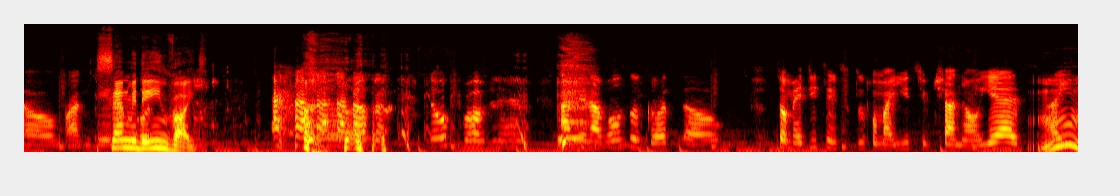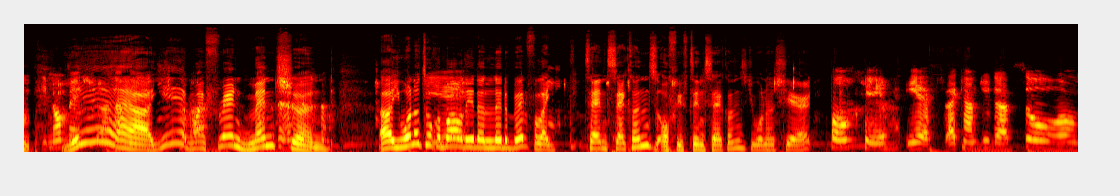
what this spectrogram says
Um, and Send I've me the invite. no problem. And then I've also got um, some editing to do for my YouTube channel. Yes, Mm, I did not Yeah, yeah. My friend mentioned. Uh, you want to talk about it a little bit for like 10 seconds or 15 seconds? Do you want to share it? Okay, yes, I can do that. So um,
